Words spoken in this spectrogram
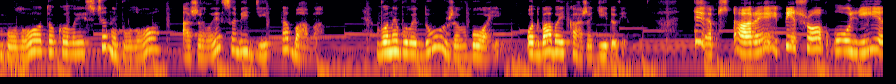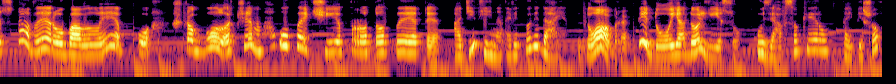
Було то колись ще не було, а жили собі дід та баба. Вони були дуже вбогі. От баба й каже дідові: Ти б старий пішов у ліс та вирубав липку, щоб було чим у печі протопити. а дід їй на те відповідає: Добре, піду я до лісу. узяв сокиру та й пішов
